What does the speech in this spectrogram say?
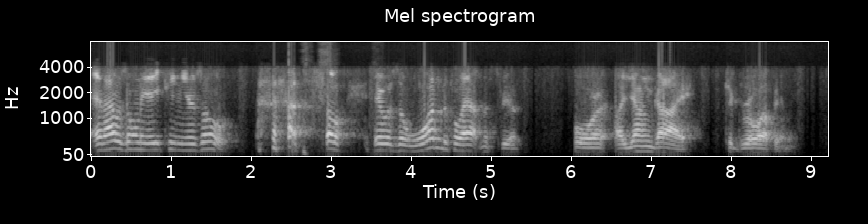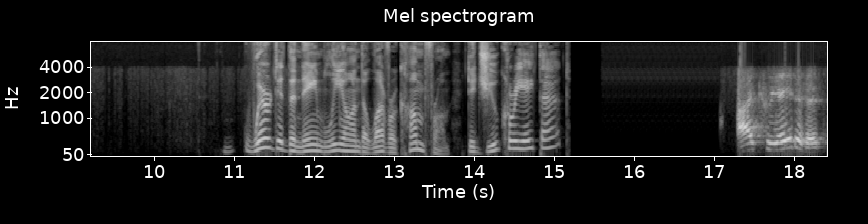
and I was only 18 years old. so it was a wonderful atmosphere for a young guy to grow up in. Where did the name Leon the Lover come from? Did you create that? I created it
